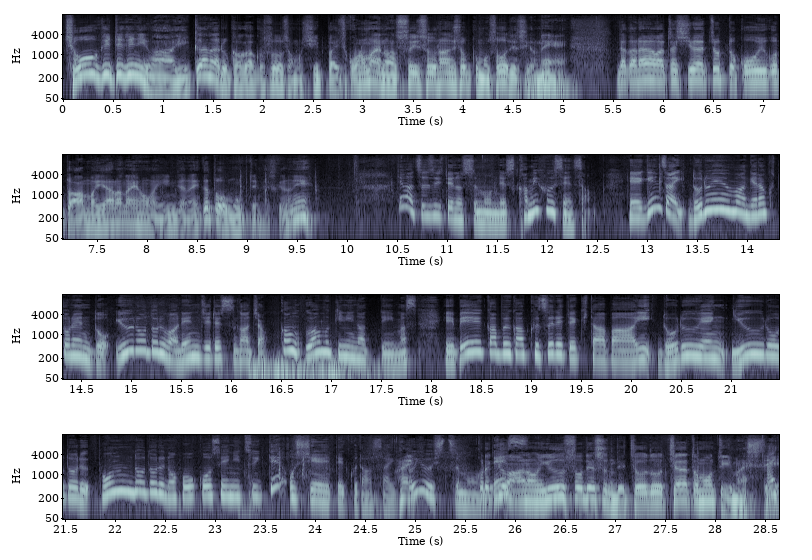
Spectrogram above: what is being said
長期的にはいかなる価格操作も失敗し、この前のスイスフランショックもそうですよね。だから私はちょっとこういうことはあんまりやらない方がいいんじゃないかと思ってるんですけどね。では続いての質問です。上風船さん。えー、現在、ドル円は下落トレンド、ユーロドルはレンジですが、若干上向きになっています。えー、米株が崩れてきた場合、ドル円、ユーロドル、ポンドドルの方向性について教えてください、はい、という質問これ今日はあの、郵送ですんで、ちょうどチャート持ってきまして、はい、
